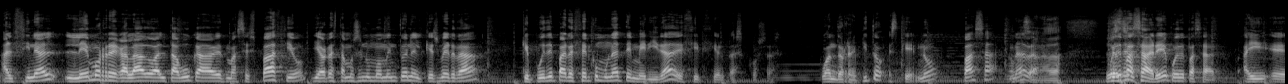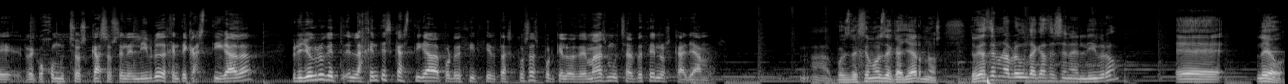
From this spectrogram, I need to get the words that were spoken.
al final le hemos regalado al tabú cada vez más espacio y ahora estamos en un momento en el que es verdad que puede parecer como una temeridad decir ciertas cosas. Cuando repito, es que no pasa No nada. pasa nada. Puede pasar, ¿eh? Puede pasar. Ahí eh, recojo muchos casos en el libro de gente castigada, pero yo creo que la gente es castigada por decir ciertas cosas porque los demás muchas veces nos callamos. Ah, pues dejemos de callarnos. Te voy a hacer una pregunta que haces en el libro. Eh, Leo,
